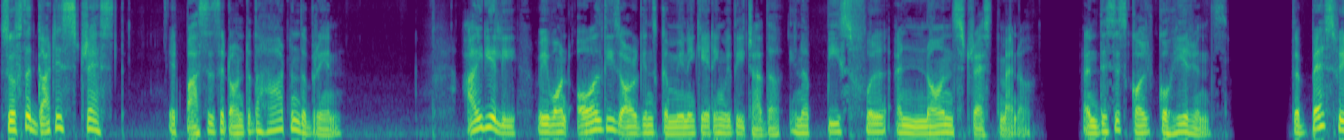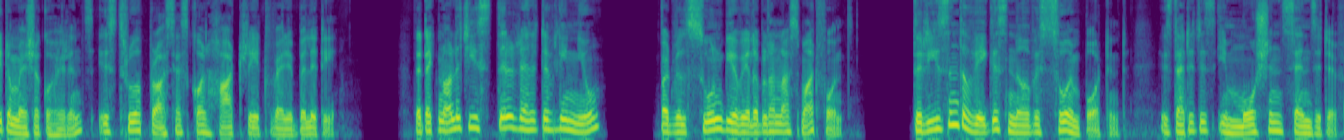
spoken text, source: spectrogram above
So if the gut is stressed, it passes it on to the heart and the brain. Ideally, we want all these organs communicating with each other in a peaceful and non stressed manner. And this is called coherence. The best way to measure coherence is through a process called heart rate variability. The technology is still relatively new, but will soon be available on our smartphones. The reason the vagus nerve is so important is that it is emotion sensitive.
